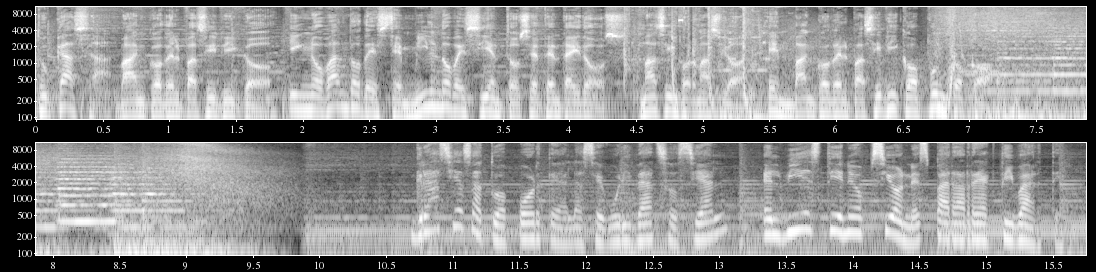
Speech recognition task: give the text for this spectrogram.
tu casa, Banco del Pacífico, innovando desde 1972. Más información en bancodelpacifico.com. Gracias a tu aporte a la seguridad social, el BIES tiene opciones para reactivarte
